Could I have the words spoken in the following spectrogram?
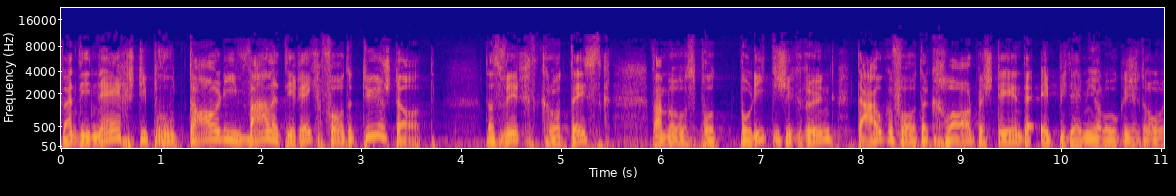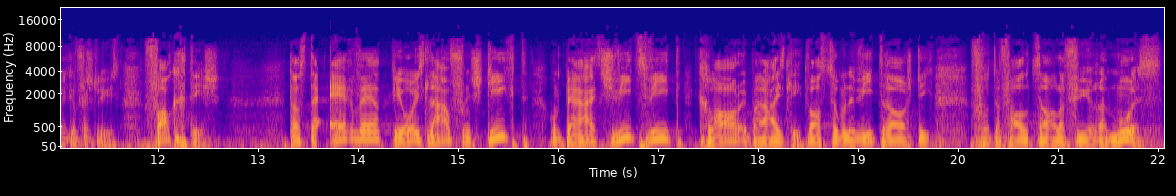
wenn die nächste brutale Welle direkt vor der Tür steht. Das wirkt grotesk, wenn man aus politischen Gründen die Augen vor der klar bestehenden epidemiologischen Drohungen verschließt. Fakt ist, dass der R-Wert bei uns laufend steigt und bereits schweizweit klar über 1 liegt, was zu einem weiteren Anstieg von der Fallzahlen führen muss.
